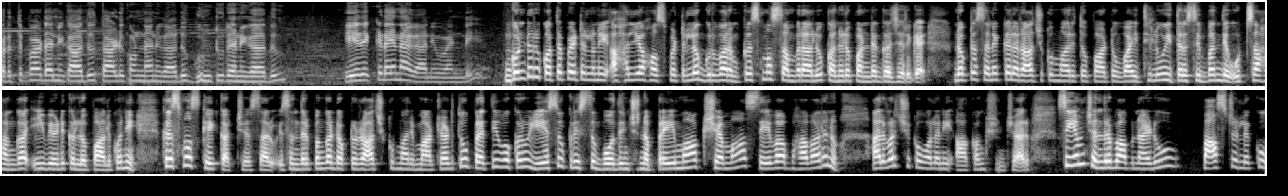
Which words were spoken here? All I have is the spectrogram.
ప్రతిపాడు అని కాదు తాడికొండ అని కాదు గుంటూరు అని కాదు ఏది ఎక్కడైనా కానివ్వండి. గుంటూరు కొత్తపేటలోని అహల్య హాస్పిటల్లో గురువారం క్రిస్మస్ సంబరాలు కనుల పండుగగా జరిగాయి. డాక్టర్ శనక్కెల రాజకుమారితో పాటు వైద్యులు ఇతర సిబ్బంది ఉత్సాహంగా ఈ వేడుకల్లో పాల్గొని క్రిస్మస్ కేక్ కట్ చేశారు. ఈ సందర్భంగా డాక్టర్ రాజకుమారి మాట్లాడుతూ ప్రతి ఒక్కరూ యేసుక్రీస్తు బోధించిన ప్రేమ క్షమ సేవా భావాలను అలవర్చుకోవాలని ఆకాంక్షించారు. సీఎం చంద్రబాబు నాయుడు పాస్టర్లకు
